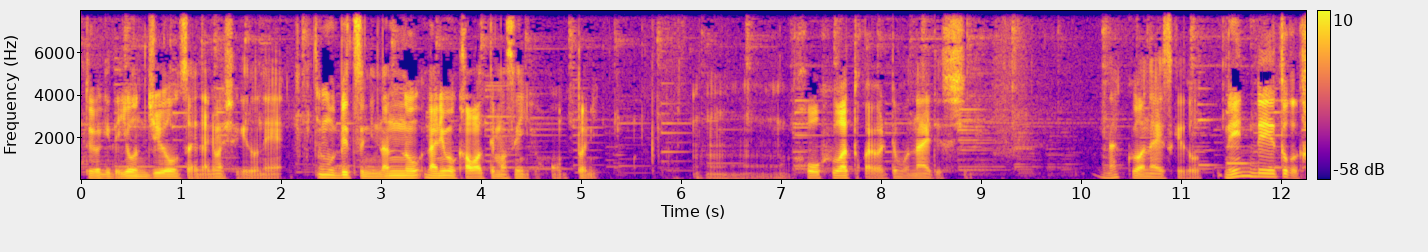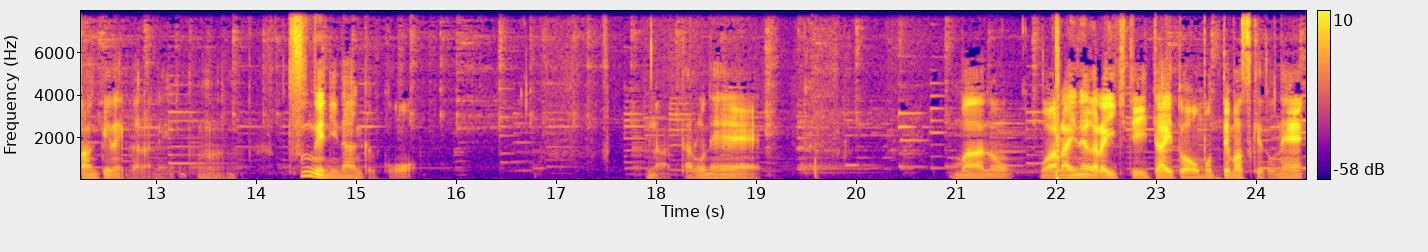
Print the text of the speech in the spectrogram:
い。というわけで44歳になりましたけどね。もう別に何の何も変わってませんよ本当に。うん抱負はとか言われてもないですし。なくはないですけど年齢とか関係ないからね、うん、常になんかこうなんだろうね。まああの笑いながら生きていたいとは思ってますけどね。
